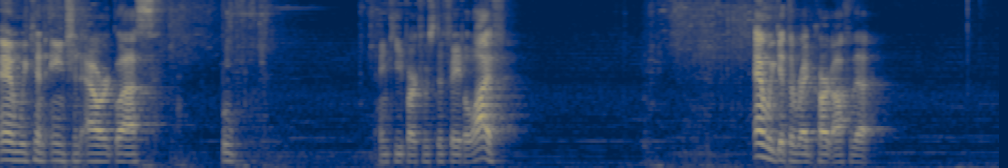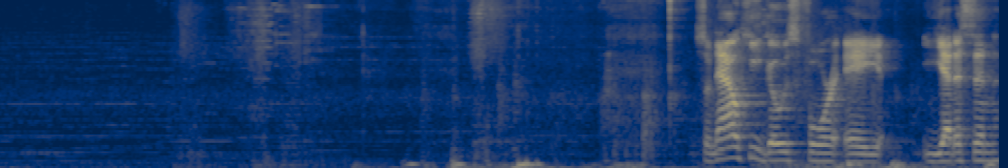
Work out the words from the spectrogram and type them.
And we can Ancient Hourglass. Boop. And keep our Twisted Fate alive. And we get the red card off of that. So now he goes for a Jettison.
